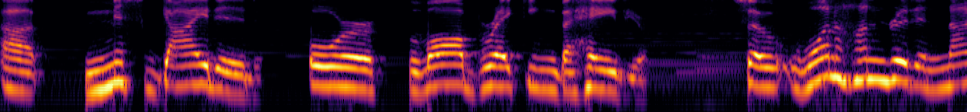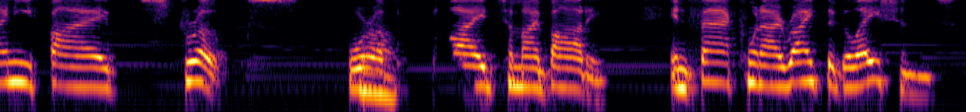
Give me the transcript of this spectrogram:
uh, misguided or law breaking behavior. So 195 strokes were wow. applied to my body. In fact, when I write the Galatians,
